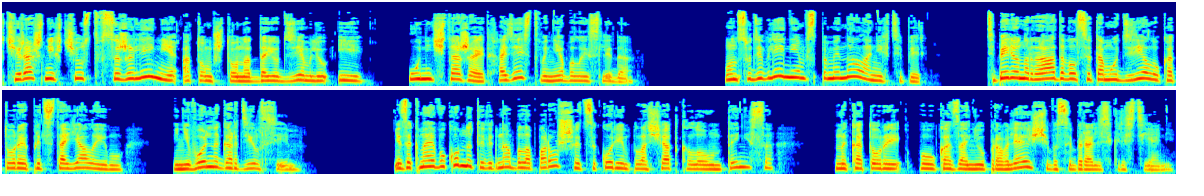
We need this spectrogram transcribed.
Вчерашних чувств сожаления о том, что он отдает землю и уничтожает хозяйство, не было и следа. Он с удивлением вспоминал о них теперь. Теперь он радовался тому делу, которое предстояло ему, и невольно гордился им. Из окна его комнаты видна была поросшая цикорием площадка лоун-тенниса, на которой по указанию управляющего собирались крестьяне.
